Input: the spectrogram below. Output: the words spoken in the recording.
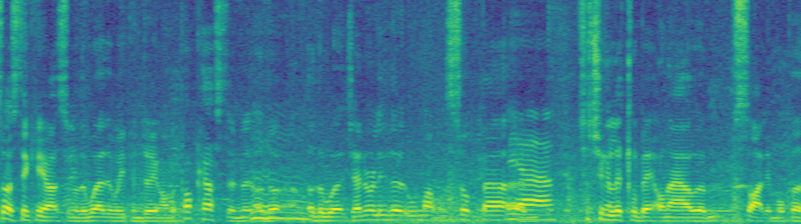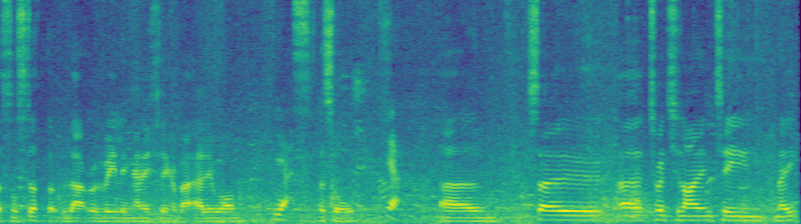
so I was thinking about some of the work that we've been doing on the podcast and other, other work generally that we might want to talk about. Mm. Yeah. And touching a little bit on our um, slightly more personal stuff, but without revealing anything about anyone yes. at all. Yeah. Um, so, uh, 2019, mate.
